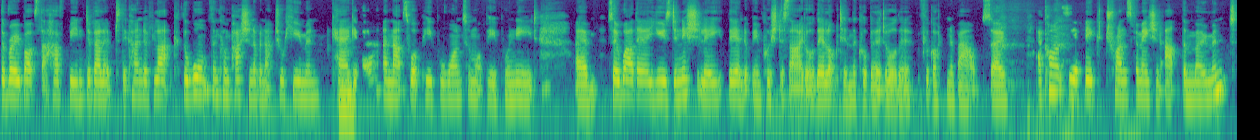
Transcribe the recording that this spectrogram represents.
the robots that have been developed, they kind of lack the warmth and compassion of an actual human caregiver, mm. and that's what people want and what people need. Um, so while they're used initially, they end up being pushed aside, or they're locked in the cupboard, or they're forgotten about. So I can't see a big transformation at the moment.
